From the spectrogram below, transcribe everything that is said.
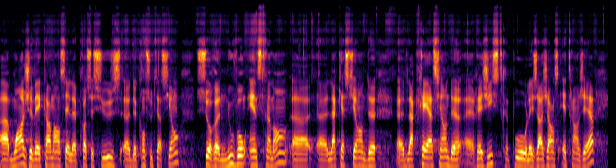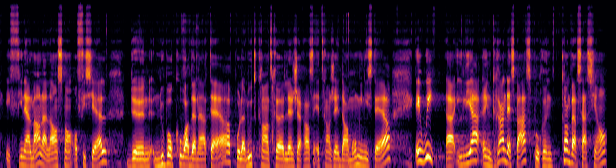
euh, moi, je vais commencer le processus de consultation sur un nouveau instrument, la question de, de la création de registres pour les agences étrangères et finalement le lancement officiel d'un nouveau coordonnateur pour la lutte contre l'ingérence étrangère dans mon ministère. Et oui, euh, il y a un grand espace pour une conversation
